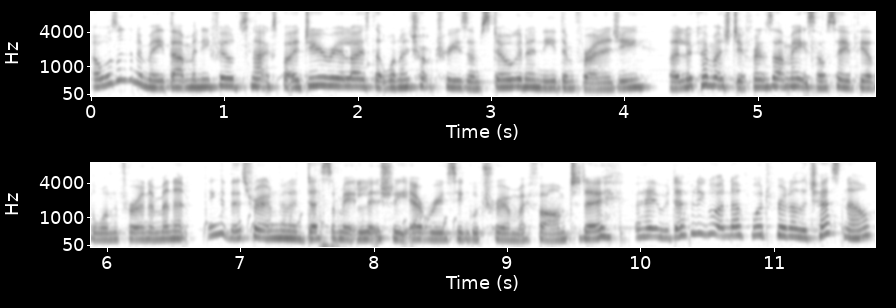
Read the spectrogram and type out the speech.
I wasn't going to make that many field snacks, but I do realise that when I chop trees, I'm still going to need them for energy. Like, look how much difference that makes. I'll save the other one for in a minute. I think at this rate, I'm going to decimate literally every single tree on my farm today. But hey, we definitely got enough wood for another chest now.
